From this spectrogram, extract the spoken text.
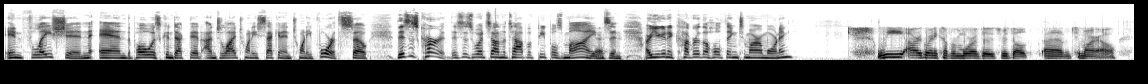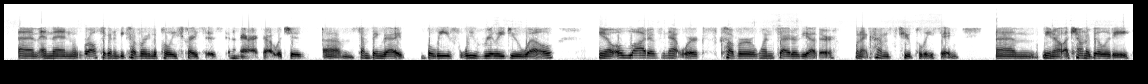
inflation. And the poll was conducted on July 22nd and 24th. So this is current. This is what's on the top of people's minds. Yes. And are you going to cover the whole thing tomorrow morning? We are going to cover more of those results um, tomorrow. Um, and then we're also going to be covering the police crisis in America, which is um, something that I believe we really do well. You know, a lot of networks cover one side or the other when it comes to policing. Um, you know, accountability,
